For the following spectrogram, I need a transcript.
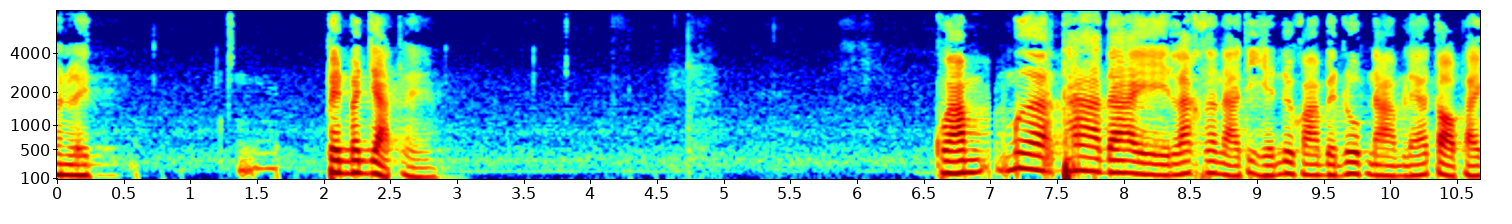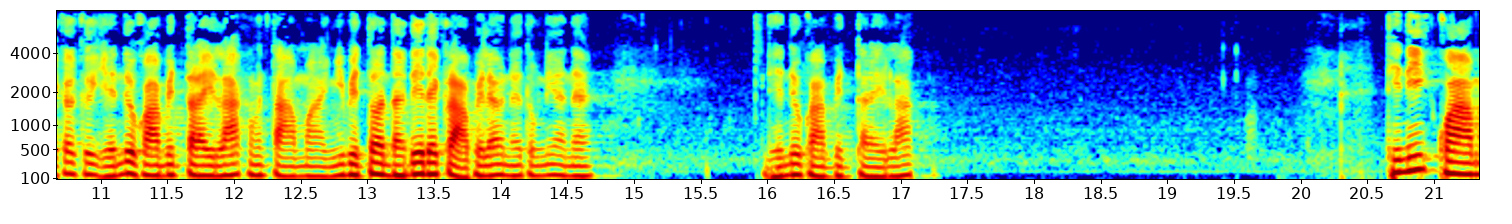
มันเลย เป็นบัญญัติเลย ความเมื่อถ้าได้ลักษณะที่เห็นด้วยความเป็นรูปนามแล้วต่อไปก็คือเห็นด้วยความเป็นไตรลักษณ์มันตามมาอย่างนี้เป็นต้นดังที่ได้กล่าวไปแล้วนะตรงเนี้ยนะ เห็นด้วยความเป็นไตรลักษณ์ ทีนี้ความ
